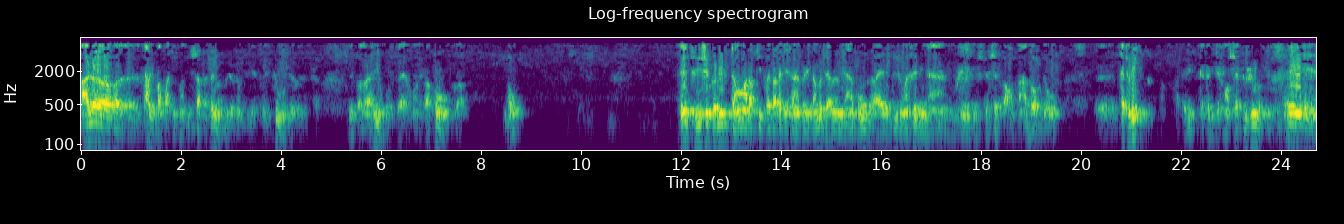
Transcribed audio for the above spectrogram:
Alors, euh, bah, il m'a pratiquement dit ça, parce que je ne dis pas du tout, je n'ai pas dans la vie, on peut faire, on n'est pas con, quoi. Bon, Et puis j'ai connu le temps, alors qu'il préparait déjà un peu les temps modernes, il y a un congrès plus ou moins féminin, je ne sais pas, enfin à Bordeaux, euh, catholique, catholique, catholique et français toujours, et,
